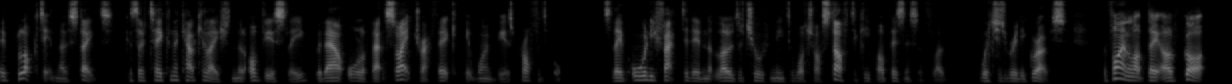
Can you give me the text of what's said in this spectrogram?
They've blocked it in those states because they've taken the calculation that obviously without all of that site traffic, it won't be as profitable. So they've already factored in that loads of children need to watch our stuff to keep our business afloat, which is really gross. The final update I've got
